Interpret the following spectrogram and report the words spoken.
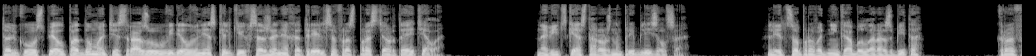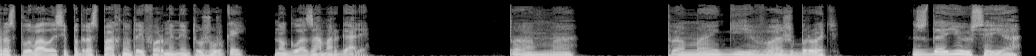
Только успел подумать и сразу увидел в нескольких сажениях от рельсов распростертое тело. Новицкий осторожно приблизился. Лицо проводника было разбито, кровь расплывалась и под распахнутой форменной тужуркой, но глаза моргали. «Пома... помоги, ваш бродь, сдаюся я»,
